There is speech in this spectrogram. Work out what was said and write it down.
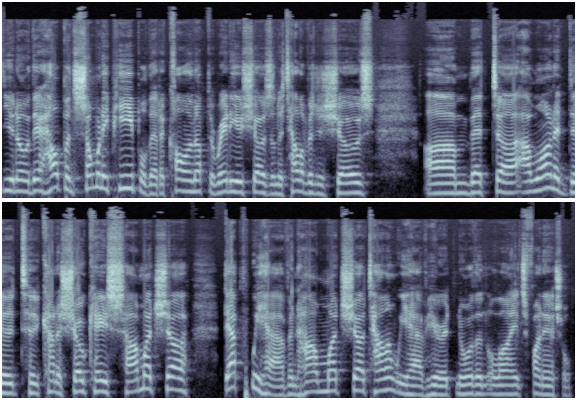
you know they're helping so many people that are calling up the radio shows and the television shows. Um, that uh, I wanted to, to kind of showcase how much uh, depth we have and how much uh, talent we have here at Northern Alliance Financial.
